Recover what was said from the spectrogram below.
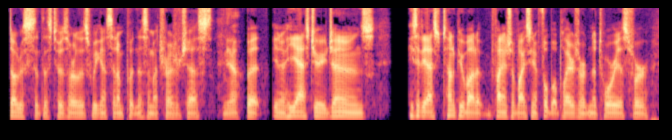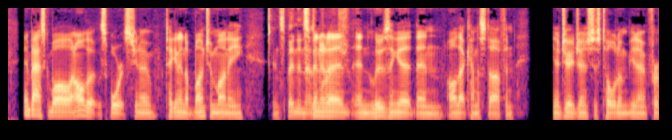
douglas sent this to us earlier this week and i said i'm putting this in my treasure chest yeah, but you know he asked jerry jones he said he asked a ton of people about financial advice you know football players are notorious for in basketball and all the sports you know taking in a bunch of money and spending spending it and losing it and all that kind of stuff. And you know, Jerry Jones just told him, you know, for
